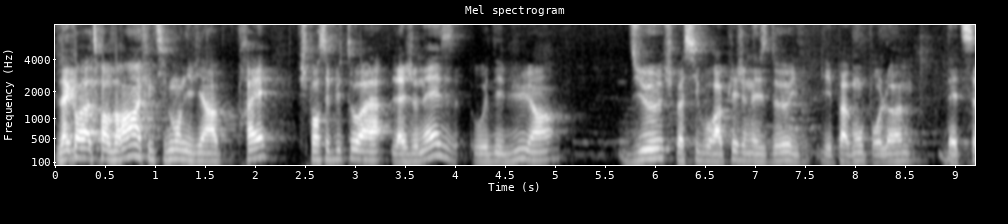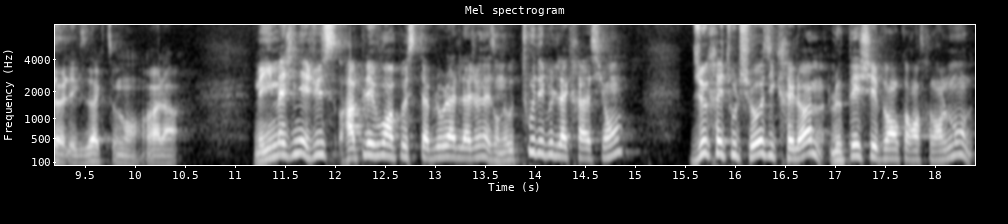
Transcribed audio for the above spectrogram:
L'accord à trois brins, effectivement, on y vient après. Je pensais plutôt à la Genèse, où au début, hein, Dieu, je ne sais pas si vous vous rappelez, Genèse 2, il n'est pas bon pour l'homme d'être seul, exactement. Voilà. Mais imaginez juste, rappelez-vous un peu ce tableau-là de la Genèse. On est au tout début de la création. Dieu crée toute chose, il crée l'homme. Le péché n'est pas encore entré dans le monde.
